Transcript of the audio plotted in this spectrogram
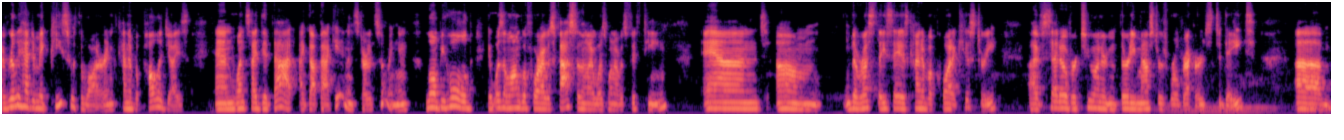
i really had to make peace with the water and kind of apologize. And once i did that i got back in and started swimming. And lo and behold it wasn't long before i was faster than i was when i was 15 and um, the rest they say is kind of aquatic history. I've set over 230 Masters World Records to date. um,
